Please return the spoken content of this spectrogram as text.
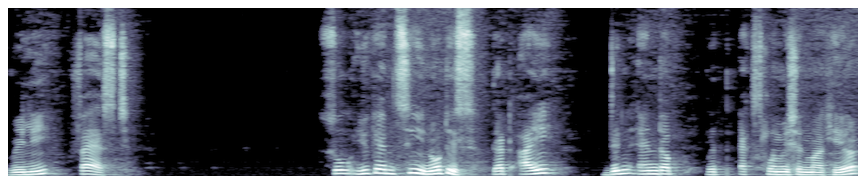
really fast. So you can see notice that I didn't end up with exclamation mark here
